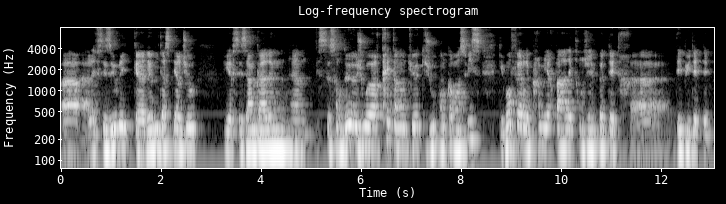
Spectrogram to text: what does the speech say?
euh, à l'FC Zurich, euh, Leonidas Stergiou du FC. Euh, ce sont deux joueurs très talentueux qui jouent encore en Suisse, qui vont faire les premières pas à l'étranger peut-être début d'été.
